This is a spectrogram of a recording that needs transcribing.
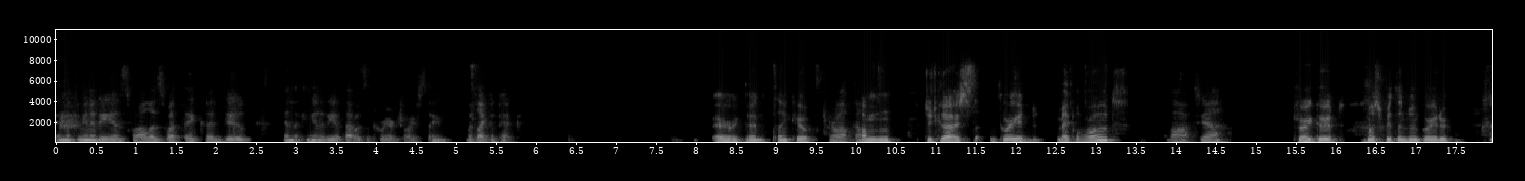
in the community as well as what they could do in the community if that was a career choice they would like to pick. Very good. Thank you. You're welcome. Um, did you guys grade Maple Road? Lots, yeah. Very good. Must be the new grader.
